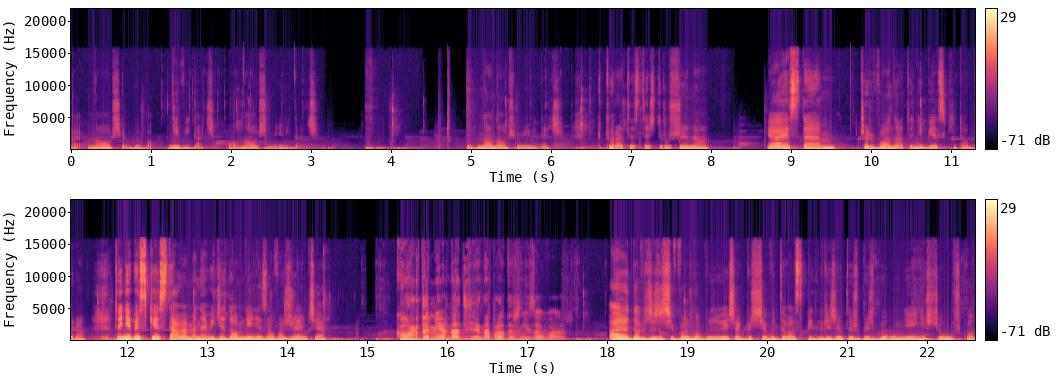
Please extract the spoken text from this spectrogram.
e, na 8 chyba. Nie widać. O, na 8 nie widać. No, na 8 nie widać. Która ty jesteś drużyna? Ja jestem czerwony, a ty niebieski, dobra. Ty niebieski jest stałem, Enem idzie do mnie, nie zauważyłem cię. Kurde, miałem nadzieję naprawdę, że nie zauważysz. Ale dobrze, że się wolno budujesz. Jakbyś się budował speedbridge'em, to już byś był u mnie i niszczył łóżko.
